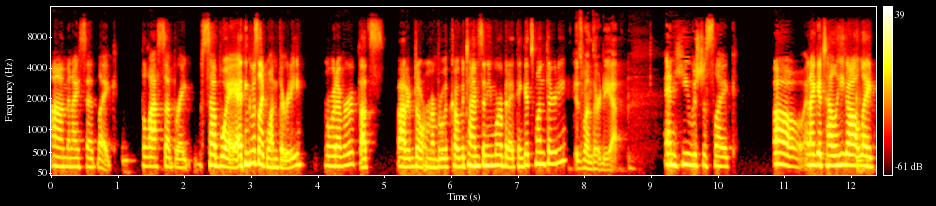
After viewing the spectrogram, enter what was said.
um, and I said like the last subway subway. I think it was like 1.30 or whatever. That's I don't remember with COVID times anymore, but I think it's 1.30. It's 1.30, yeah. and he was just like oh and i could tell he got like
